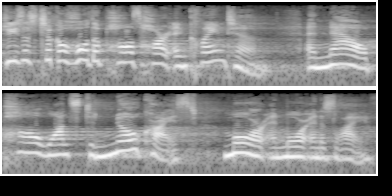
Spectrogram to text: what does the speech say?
Jesus took a hold of Paul's heart and claimed him. And now Paul wants to know Christ more and more in his life.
